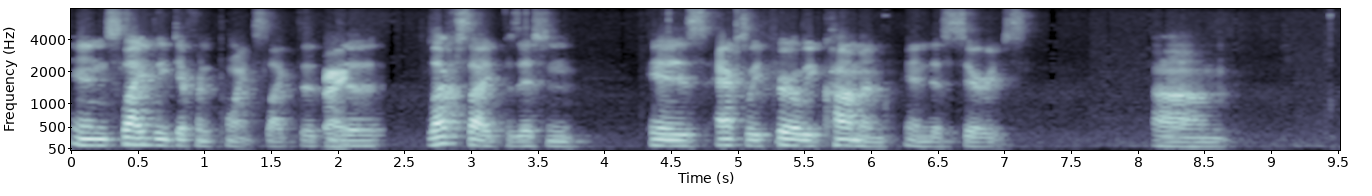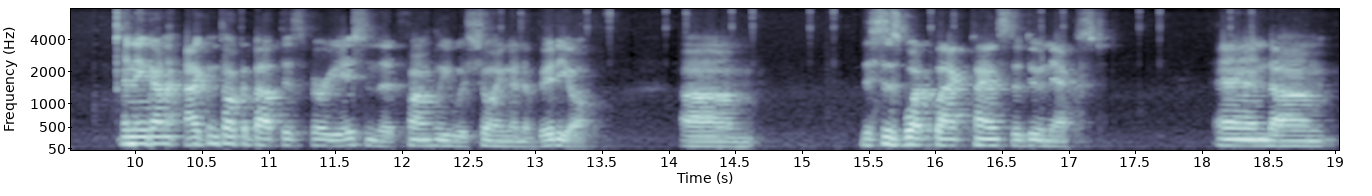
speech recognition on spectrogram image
in slightly different points. Like the, right. the left side position is actually fairly common in this series. Um, and then I can talk about this variation that Fan Hui was showing in a video. Um, this is what black plans to do next. And um,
